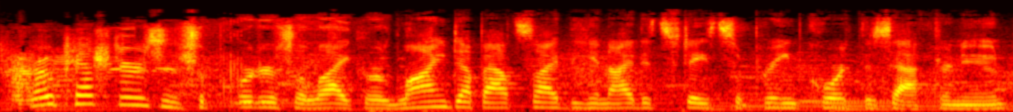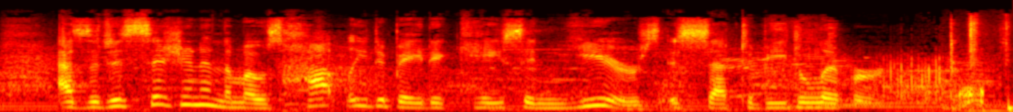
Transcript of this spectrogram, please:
Protesters and supporters alike are lined up outside the United States Supreme Court this afternoon as a decision in the most hotly debated case in years is set to be delivered.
